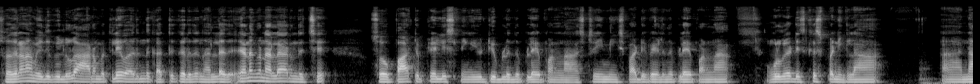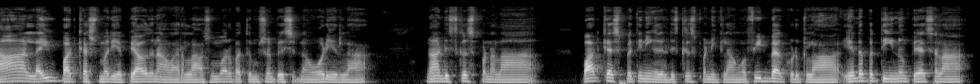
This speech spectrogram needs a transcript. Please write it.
ஸோ அதெல்லாம் நம்ம இதுக்குள்ள ஆரம்பத்திலே வந்து கற்றுக்கிறது நல்லது. எனக்கும் நல்லா இருந்துச்சு. ஸோ பாட்டு ப்ளேலிஸ்ட் நீங்கள் யூடியூப்லேருந்து ப்ளே பண்ணலாம். ஸ்ட்ரீமிங் ஸ்பாட்டிஃபைலேருந்து ப்ளே பண்ணலாம். உங்களுக்கு டிஸ்கஸ் பண்ணிக்கலாம். நான் லைவ் பாட்காஸ்ட் மாதிரி எப்பயாவது நான் வரலாம். சும்மா ஒரு பத்து நிமிஷம் பேசிட்டு நான் ஓடிடலாம் நான் டிஸ்கஸ் பண்ணலாம். பாட்காஸ்ட் பற்றி நீங்கள் அதில் டிஸ்கஸ் பண்ணிக்கலாம் உங்கள் ஃபீட்பேக் கொடுக்கலாம் எதை பற்றி இன்னும் பேசலாம்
